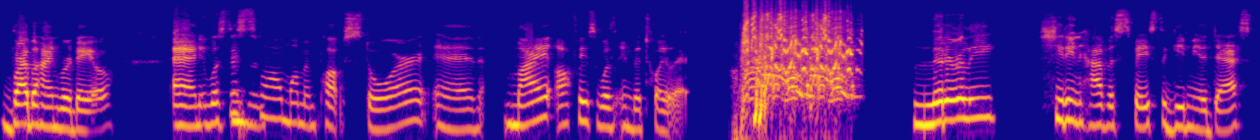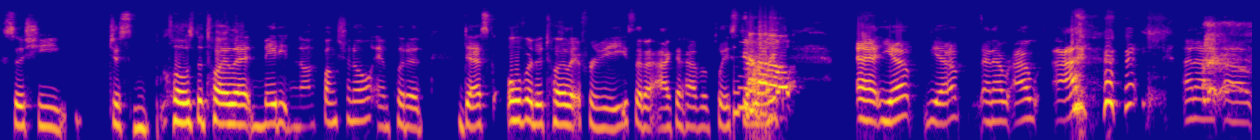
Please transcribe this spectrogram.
right behind Rodeo. And it was this mm-hmm. small mom and pop store, and my office was in the toilet. Literally, she didn't have a space to give me a desk, so she just closed the toilet, made it non-functional, and put a desk over the toilet for me so that I could have a place to no. work. And yep, yep. And I, I, I and I, uh,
